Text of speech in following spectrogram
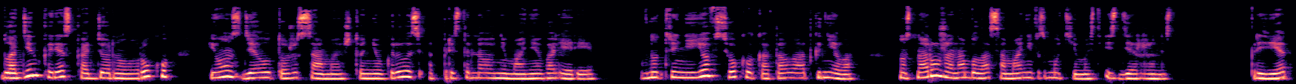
Блондинка резко отдернула руку и он сделал то же самое, что не укрылось от пристального внимания Валерии. Внутри нее все клокотало от гнева, но снаружи она была сама невозмутимость и сдержанность. «Привет.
